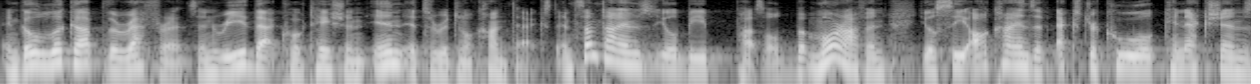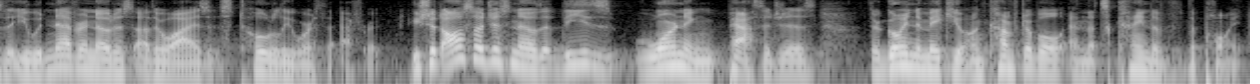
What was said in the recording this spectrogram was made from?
and go look up the reference and read that quotation in its original context. And sometimes you'll be puzzled, but more often you'll see all kinds of extra cool connections that you would never notice otherwise. It's totally worth the effort. You should also just know that these warning passages they're going to make you uncomfortable, and that's kind of the point.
